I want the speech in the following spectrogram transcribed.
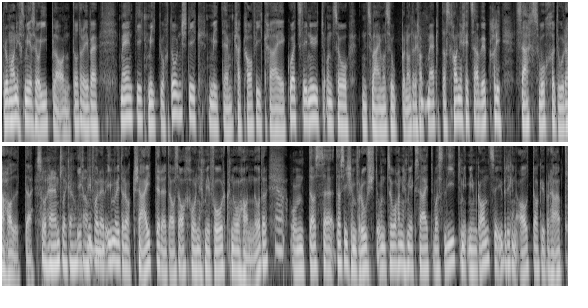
Darum habe ich es mir so eingeplant. Oder eben Montag, Mittwoch, Donnerstag, mit dem kein Kaffee, kein Gutzli, nichts und so und zweimal Suppen. Oder ich habe mhm. gemerkt, das kann ich jetzt auch wirklich sechs Wochen durchhalten. So handeln, gell? Ich bin vorher immer wieder an gescheitert an Sachen, die ich mir vorgenommen habe, oder? Ja. Und das, äh, das ist ein Frust. Und so habe ich mir gesagt, was liegt mit meinem ganzen übrigen Alltag überhaupt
